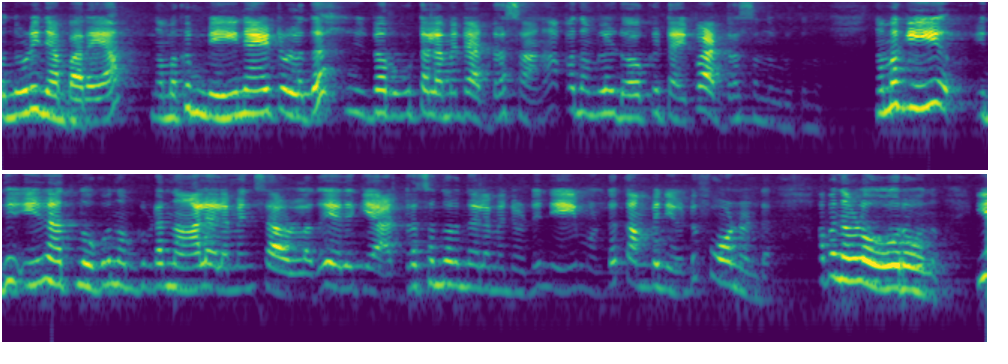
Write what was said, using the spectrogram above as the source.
ഒന്നുകൂടി ഞാൻ പറയാം. നമുക്ക് മെയിൻ ആയിട്ടുള്ളത് ഇതിന്റെ റൂട്ട് എലമെന്റ് അഡ്രസ്സാണ് ആണ്. അപ്പോൾ നമ്മൾ ഡോക്ക് ടൈപ്പ് അഡ്രസ്സ് എന്ന് കൊടുക്കുന്നു. നമുക്ക് ഈ ഇത് ഇതിനകത്ത് നോക്കുമ്പോൾ നമുക്ക് ഇവിടെ നാല് എലമെന്റ്സ് ആ ഉള്ളത്. ഏതൊക്കെയാണ് അഡ്രസ്സ് എന്ന് പറയുന്ന എലമെന്റ് ഉണ്ട് നെയിം ഉണ്ട് കമ്പനി ഉണ്ട് ഫോൺ ഉണ്ട്. അപ്പോൾ നമ്മൾ ഓരോന്നും. ഈ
